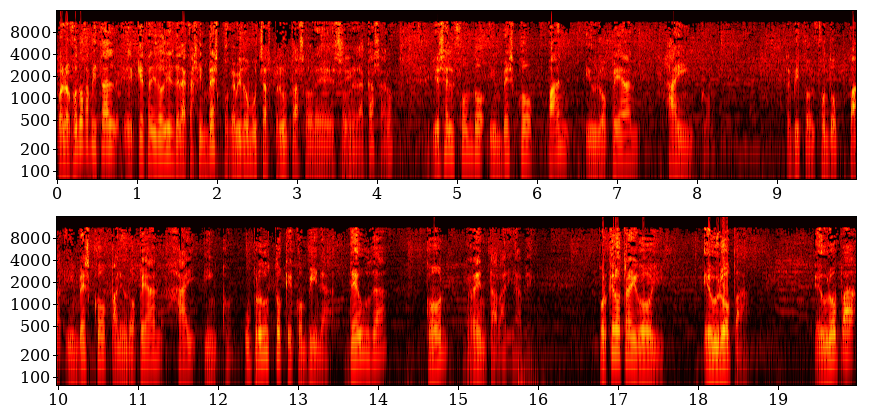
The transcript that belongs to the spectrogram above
Bueno, el fondo capital eh, que he traído hoy es de la casa Invesco, que ha habido muchas preguntas sobre, sobre la casa, ¿no? Y es el fondo Invesco Pan European High Income. Repito, el fondo Invesco Pan European High Income. Un producto que combina deuda con renta variable. ¿Por qué lo traigo hoy? Europa. Europa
